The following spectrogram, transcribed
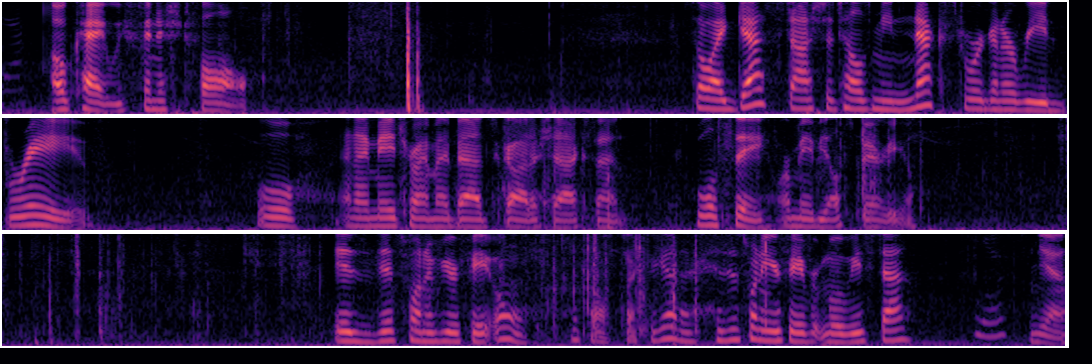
Yeah. Okay, we finished fall. So I guess Stasha tells me next we're going to read Brave. Oh, and I may try my bad Scottish accent. We'll see, or maybe I'll spare you. Is this one of your favorite? Oh, it's all stuck together. Is this one of your favorite movies, Sta? Yeah. Yeah.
